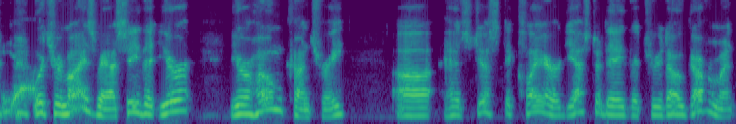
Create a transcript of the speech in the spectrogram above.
yeah. Which reminds me, I see that your your home country uh, has just declared yesterday the Trudeau government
